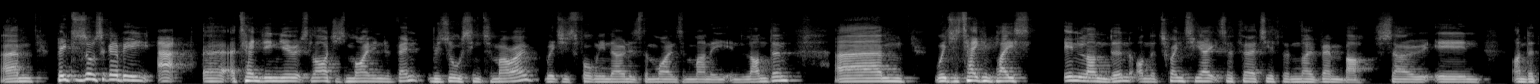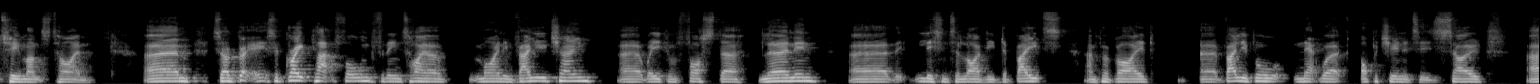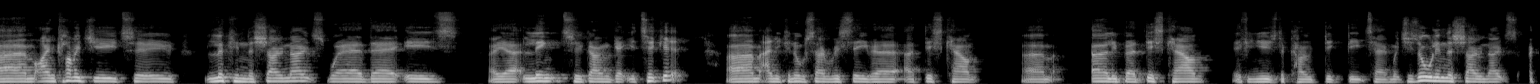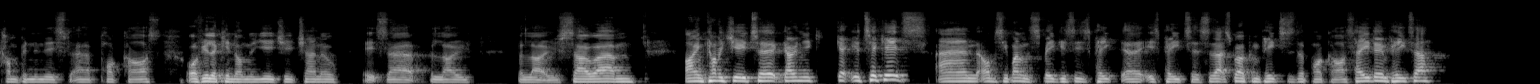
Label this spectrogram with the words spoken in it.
Um, Peter's also going to be at uh, attending Europe's largest mining event, Resourcing Tomorrow, which is formerly known as the Mines and Money in London, um, which is taking place in London on the 28th to 30th of November, so in under two months' time. Um, so it's a great platform for the entire mining value chain uh, where you can foster learning, uh, listen to lively debates, and provide uh, valuable network opportunities. So um, I encourage you to look in the show notes where there is a, a uh, link to go and get your ticket. Um, and you can also receive a, a discount, um, early bird discount if you use the code dig deep 10 which is all in the show notes accompanying this uh, podcast. Or if you're looking on the YouTube channel, it's uh, below below. So um, I encourage you to go and get your tickets. And obviously, one of the speakers is Pete, uh, is Peter. So that's welcome Peter to the podcast. How you doing, Peter?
